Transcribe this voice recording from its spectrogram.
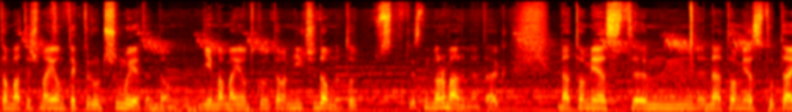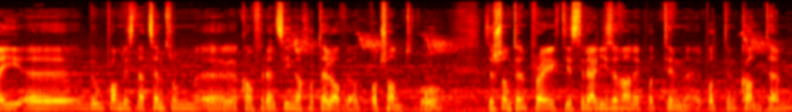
to ma też majątek, który utrzymuje ten dom. Nie ma majątku, no to ma mniejszy dom, no to, to jest normalne, tak? Natomiast, natomiast tutaj e, był pomysł na centrum e, konferencyjno-hotelowe od początku. Zresztą ten projekt jest realizowany pod tym, pod tym kątem.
